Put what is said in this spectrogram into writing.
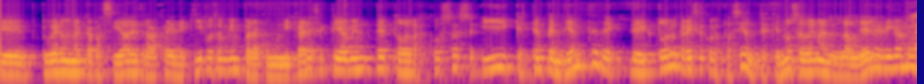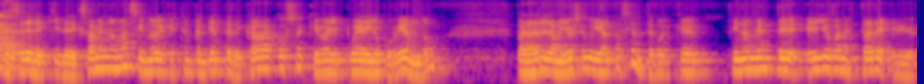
eh, tuvieran una capacidad de trabajar en equipo también para comunicar efectivamente todas las cosas y que estén pendientes de, todo lo que realizan con los pacientes, que no se duerman los laureles, digamos, de hacer el, del examen nomás, sino de que estén pendientes de cada cosa que vaya, pueda ir ocurriendo para darle la mayor seguridad al paciente, porque finalmente ellos van a estar eh,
